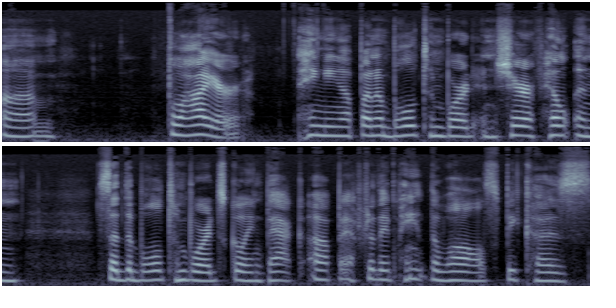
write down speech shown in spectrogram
um, flyer hanging up on a bulletin board and sheriff hilton said the bulletin board's going back up after they paint the walls because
